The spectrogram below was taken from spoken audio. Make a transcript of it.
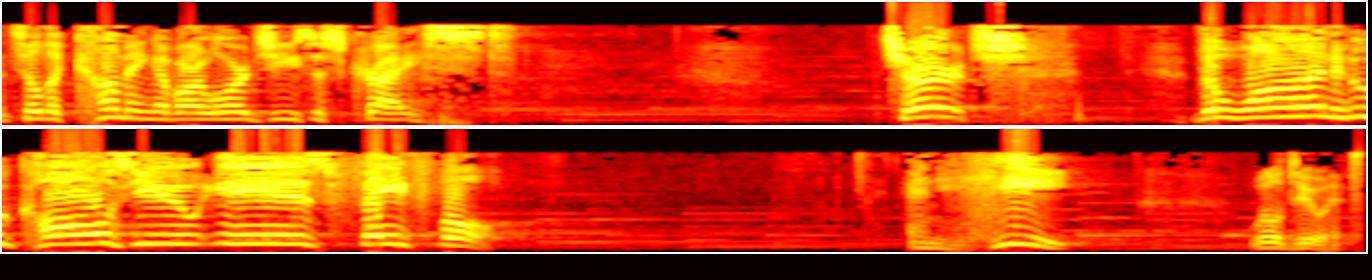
until the coming of our Lord Jesus Christ. Church, the one who calls you is faithful. And He will do it.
